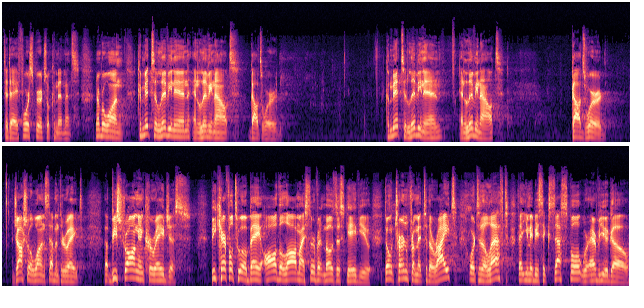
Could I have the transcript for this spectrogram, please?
today. Four spiritual commitments. Number one, commit to living in and living out God's word. Commit to living in and living out God's word. Joshua 1 7 through 8. Uh, be strong and courageous. Be careful to obey all the law my servant Moses gave you. Don't turn from it to the right or to the left, that you may be successful wherever you go.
